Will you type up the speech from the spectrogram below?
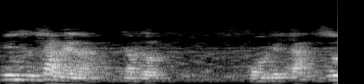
因此下面呢，叫做我们的感受。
